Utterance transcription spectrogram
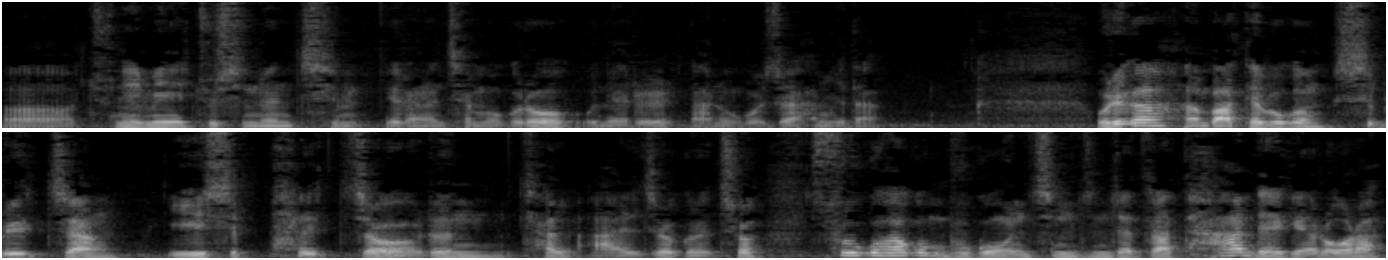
어, 주님이 주시는 짐이라는 제목으로 은혜를 나누고자 합니다. 우리가 마태복음 11장 28절은 잘 알죠. 그렇죠. 수고하고 무거운 짐진 자들아 다 내게로 오라.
